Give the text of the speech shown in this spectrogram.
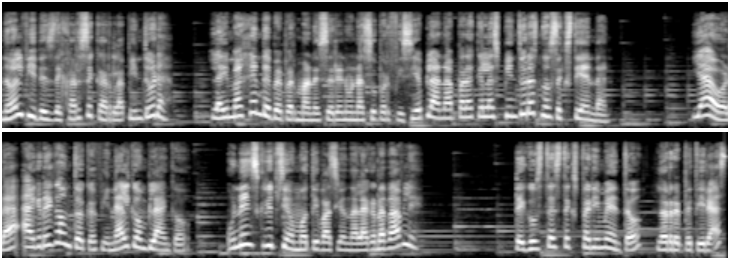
No olvides dejar secar la pintura. La imagen debe permanecer en una superficie plana para que las pinturas no se extiendan. Y ahora agrega un toque final con blanco, una inscripción motivacional agradable. ¿Te gusta este experimento? ¿Lo repetirás?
